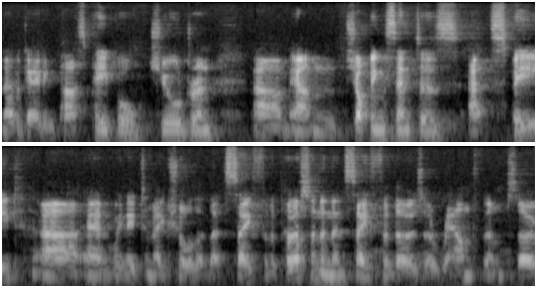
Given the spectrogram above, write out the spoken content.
navigating past people, children, um, out in shopping centres at speed, uh, and we need to make sure that that's safe for the person and then safe for those around them. So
